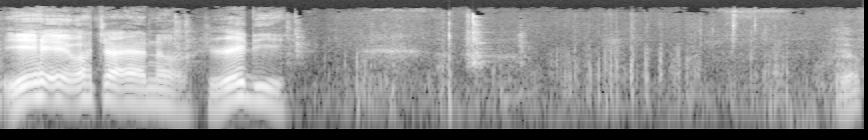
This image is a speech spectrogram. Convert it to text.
Yeah, watch out I know. Ready. Yep.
